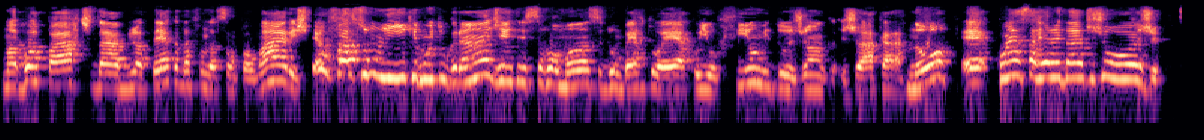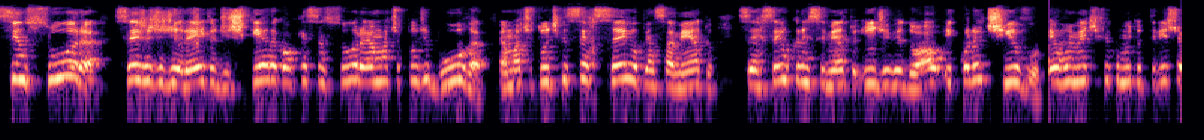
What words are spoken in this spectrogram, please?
uma boa parte da biblioteca da Fundação Palmares, eu faço um link muito grande entre esse romance do Humberto Eco e o filme do Jean Jacques Arnaud é, com essa realidade de hoje. Censura, seja de direita ou de esquerda, qualquer censura é uma atitude burra, é uma atitude que cerceia o pensamento, cerceia o crescimento individual e coletivo. Eu realmente fico muito triste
